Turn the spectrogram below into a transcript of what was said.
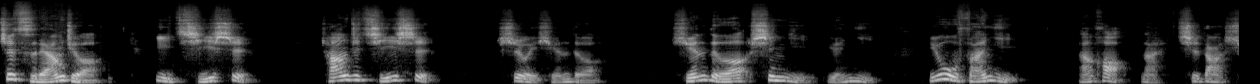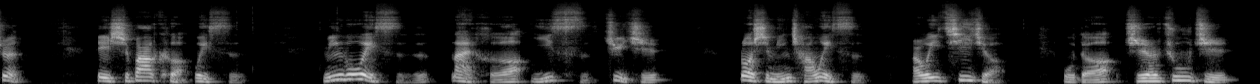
知此两者，亦其事。常知其事，是谓玄德。玄德深矣，远矣，于物反矣，然后乃至大顺。第十八课：未死。民不畏死，奈何以死惧之？若使民常畏死而为欺者，吾得执而诛之，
